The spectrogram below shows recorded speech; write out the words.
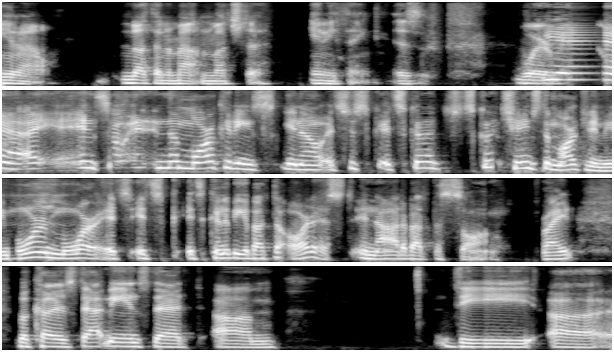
You know, nothing amounting much to anything is where yeah I, and so in the marketing's you know it's just it's gonna it's gonna change the marketing. I mean more and more it's it's it's gonna be about the artist and not about the song right? Because that means that um the uh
